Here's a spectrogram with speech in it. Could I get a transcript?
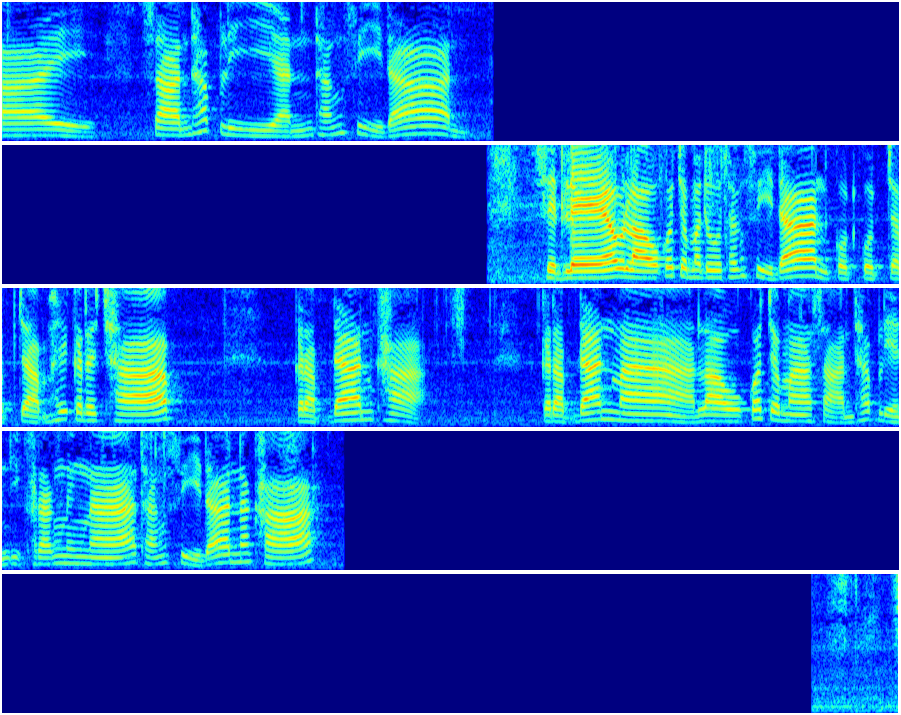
สารทับเหรียญทั้ง 4 ด้าน เสร็จแล้วเราก็จะมาดูทั้ง 4 ด้าน กดกดจับจับให้กระชับ กลับด้านค่ะ กลับด้านมา เราก็จะมาสารทับเหรียญอีกครั้งหนึ่งนะ ทั้ง 4 ด้านนะคะ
